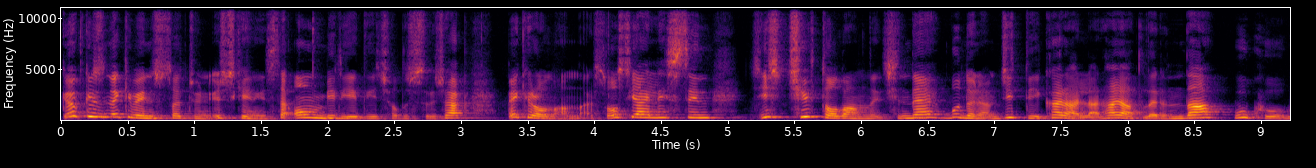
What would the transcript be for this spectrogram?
Gökyüzündeki Venüs Satürn üçgeni ise 11-7'yi çalıştıracak. Bekar olanlar sosyalleşsin. İş çift olanlar için de bu dönem ciddi kararlar hayatlarında vuku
